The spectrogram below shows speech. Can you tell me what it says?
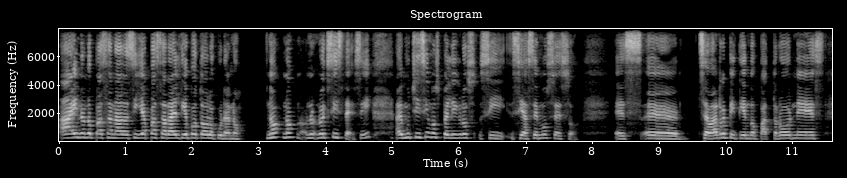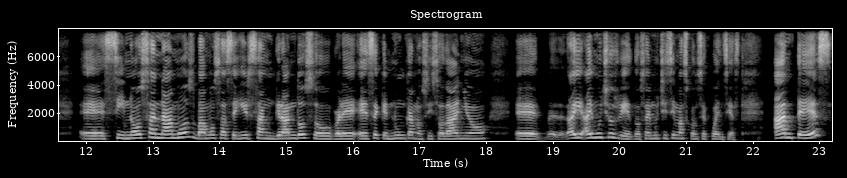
ay, no, no pasa nada. Si ya pasará el tiempo, todo lo cura. No, No, no, no, no existe, ¿sí? Hay muchísimos peligros si, si hacemos eso. Eh, se van repitiendo patrones. Eh, si no sanamos, vamos a seguir sangrando sobre ese que nunca nos hizo daño. Eh, hay, hay, muchos riesgos, hay muchísimas consecuencias. Antes,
